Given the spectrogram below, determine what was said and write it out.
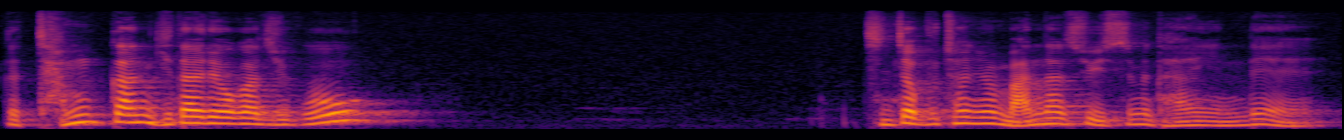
그러니까 잠깐 기다려가지고 진짜 부처님을 만날 수 있으면 다행인데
